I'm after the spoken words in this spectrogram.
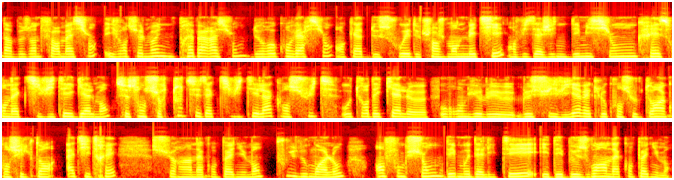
d'un besoin de formation, éventuellement une préparation de reconversion en cas de souhait de changement de métier, envisager une démission, créer son activité également. Ce sont sur toutes ces activités-là qu'ensuite, autour desquelles euh, auront lieu le, suivi avec le consultant, un consultant attitré sur un accompagnement plus ou moins long en fonction des modalités et des besoins en accompagnement.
